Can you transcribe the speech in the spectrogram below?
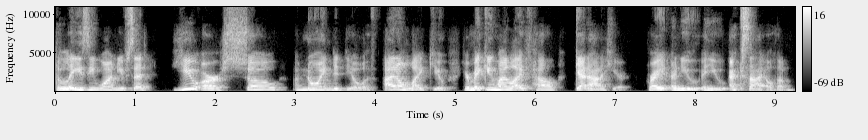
the lazy one you've said you are so annoying to deal with. I don't like you. You're making my life hell. Get out of here. Right. And you and you exile them.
